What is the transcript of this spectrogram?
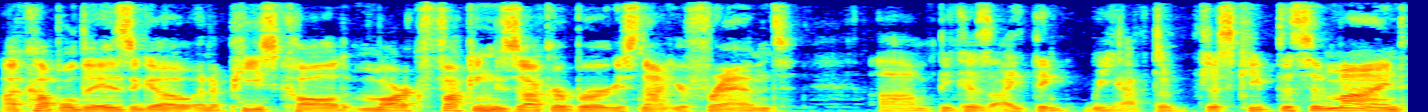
a couple days ago in a piece called Mark fucking Zuckerberg is not your friend. Um, because I think we have to just keep this in mind.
